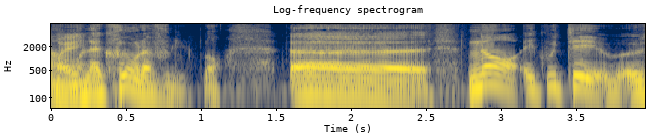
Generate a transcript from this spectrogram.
Hein, on l'a cru, on l'a voulu. Bon, euh, non, écoutez, euh,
